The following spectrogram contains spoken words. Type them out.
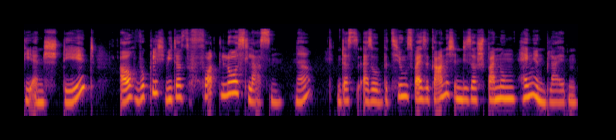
die entsteht, auch wirklich wieder sofort loslassen. Ne? Und das, also beziehungsweise gar nicht in dieser Spannung hängen bleiben.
